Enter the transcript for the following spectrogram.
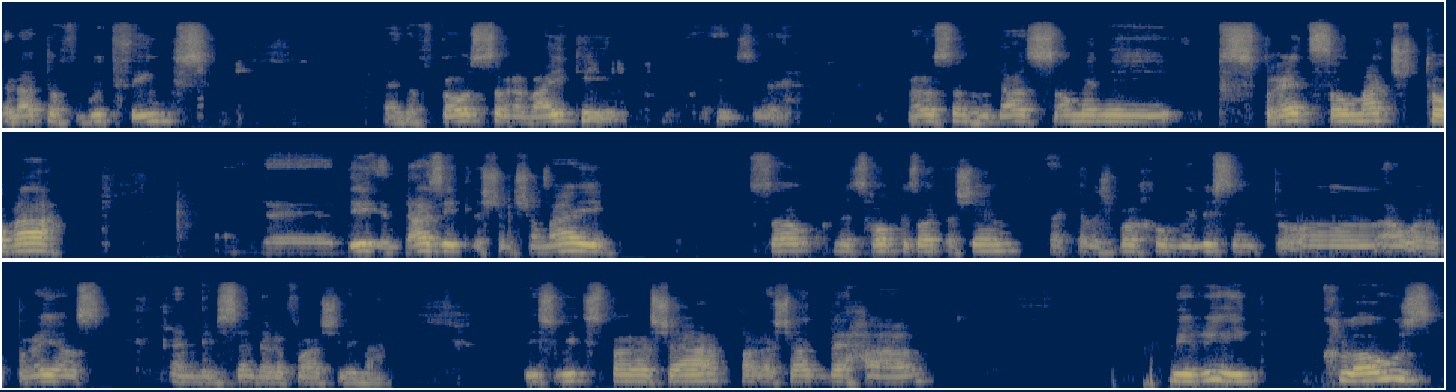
a lot of good things. And of course, Ravaiki is a person who does so many, spread so much Torah, does it l'shem shamayim. So let's hope Bezrat Hashem that Kadosh Baruch will listen to all our prayers and will send a refuah shlema. This week's parasha, Parashat Behar, we read close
